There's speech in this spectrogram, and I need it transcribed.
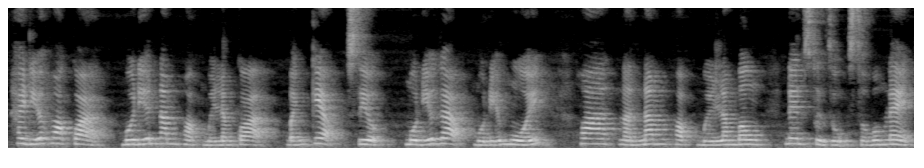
hai đĩa hoa quả, mỗi đĩa 5 hoặc 15 quả, bánh kẹo, rượu, một đĩa gạo, một đĩa muối, hoa là 5 hoặc 15 bông nên sử dụng số bông lẻ,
